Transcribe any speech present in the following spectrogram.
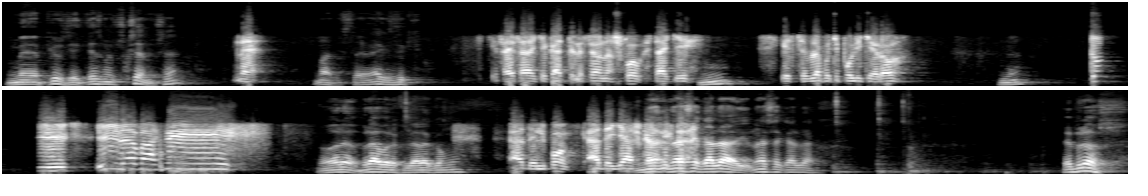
Με ποιους διαιτητές, με τους ξένους, ε; Ναι. Μάλιστα, ε, έχεις δίκιο. Και θα ήθελα και κάτι τελευταίο να σου πω, Στάκη, γιατί σε βλέπω και πολύ καιρό. Ναι. Είναι βαθύ! Ωραίο, μπράβο ρε φιλαράκο μου. Άντε λοιπόν, άντε γεια σου, Να, καλή να είσαι καλά, να είσαι καλά. Εμπρός.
